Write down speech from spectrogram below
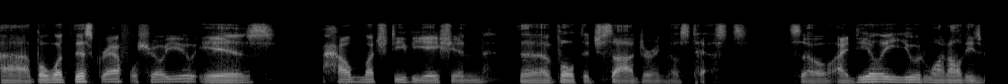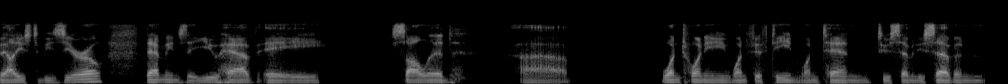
Uh, but what this graph will show you is how much deviation the voltage saw during those tests. So ideally you would want all these values to be zero. That means that you have a solid uh, 120, 115, 110, 277,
